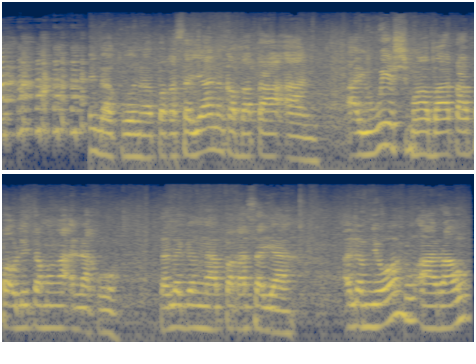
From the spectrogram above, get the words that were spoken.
Ay naku, napakasaya ng kabataan. I wish mga bata pa ulit ang mga anak ko. Talagang napakasaya. Alam nyo, nung araw,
